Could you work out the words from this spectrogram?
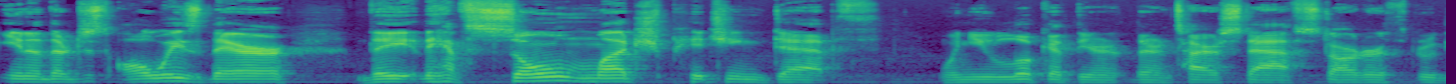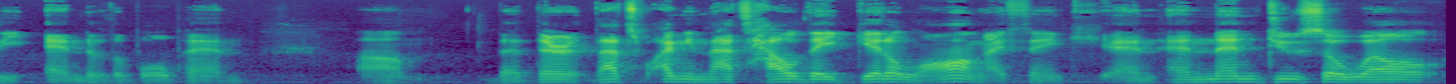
you know they're just always there. They they have so much pitching depth when you look at their their entire staff, starter through the end of the bullpen. Um, that they're that's I mean that's how they get along I think and and then do so well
